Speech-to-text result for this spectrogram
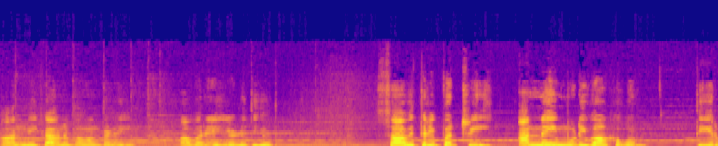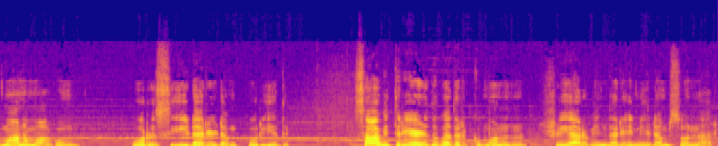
ஆன்மீக அனுபவங்களை அவரே எழுதியது. சாவித்திரி பற்றி அன்னை முடிவாகவும் தீர்மானமாகவும் ஒரு சீடரிடம் கூறியது. சாவித்திரி எழுதுவதற்கு முன் ஸ்ரீ அரவிந்தர் என்னிடம் சொன்னார்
